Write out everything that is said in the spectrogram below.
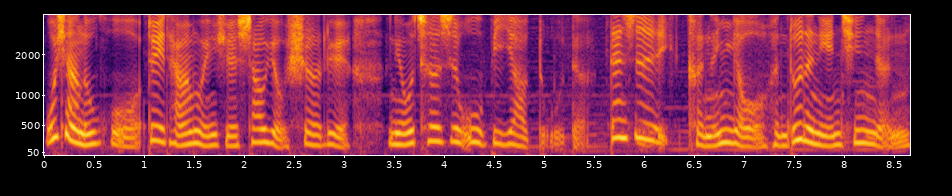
我想如果对台湾文学稍有涉略，《牛车》是务必要读的。但是可能有很多的年轻人，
